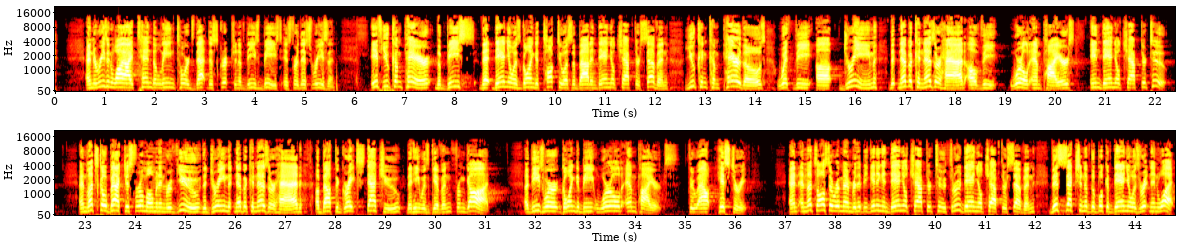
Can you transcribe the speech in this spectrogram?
And the reason why I tend to lean towards that description of these beasts is for this reason. If you compare the beasts that Daniel is going to talk to us about in Daniel chapter 7, you can compare those with the uh, dream that Nebuchadnezzar had of the world empires in Daniel chapter 2. And let's go back just for a moment and review the dream that Nebuchadnezzar had about the great statue that he was given from God. Uh, these were going to be world empires throughout history. And, and let's also remember that beginning in Daniel chapter 2 through Daniel chapter 7, this section of the book of Daniel is written in what?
